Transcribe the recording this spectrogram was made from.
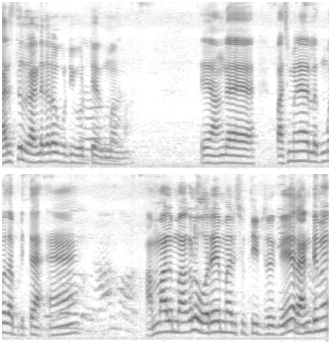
வருஷத்தில் ரெண்டு தடவை குட்டி போட்டே இருக்குமாம்மா ஏ அங்கே பசுமை நேரில் இருக்கும்போது அப்படித்தான்? அம்மாளும் மகளும் ஒரே மாதிரி சுற்றிட்டு இருக்கு. ரெண்டுமே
